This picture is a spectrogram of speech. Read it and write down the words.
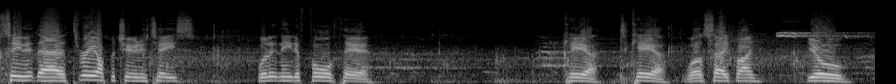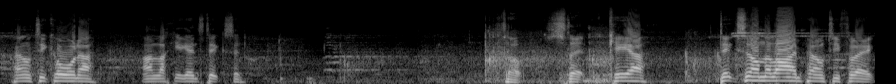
Seen it there. Three opportunities. Will it need a fourth here? Keir to Keir. Well saved by Yule. Penalty corner. Unlucky against Dixon. So, slip. Keir. Dixon on the line. Penalty flick.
